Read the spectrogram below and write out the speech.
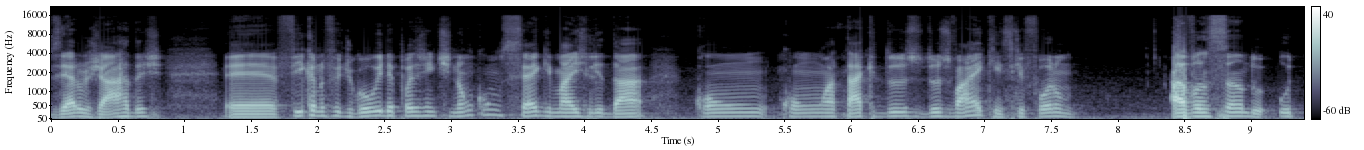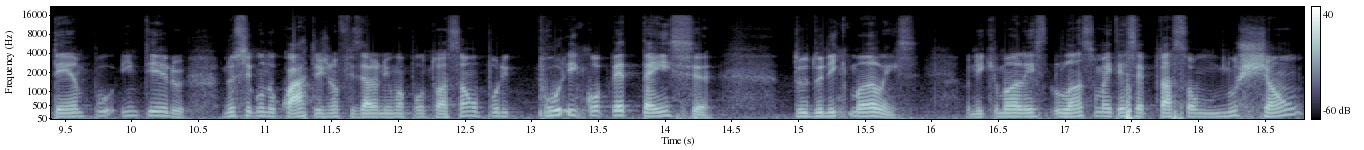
zero jardas. É, fica no field goal e depois a gente não consegue mais lidar com, com o ataque dos, dos Vikings, que foram avançando o tempo inteiro. No segundo quarto eles não fizeram nenhuma pontuação por pura incompetência do, do Nick Mullins. O Nick Mullins lança uma interceptação no chão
